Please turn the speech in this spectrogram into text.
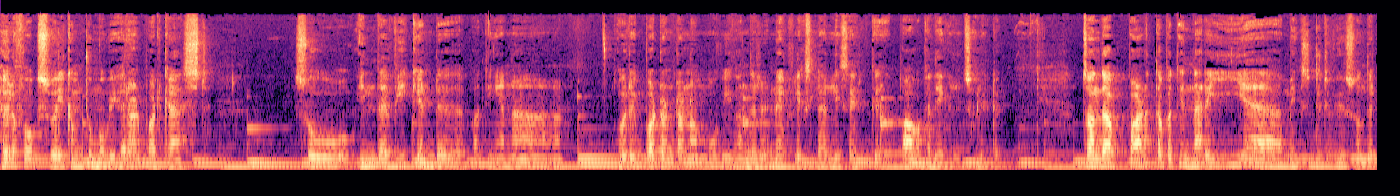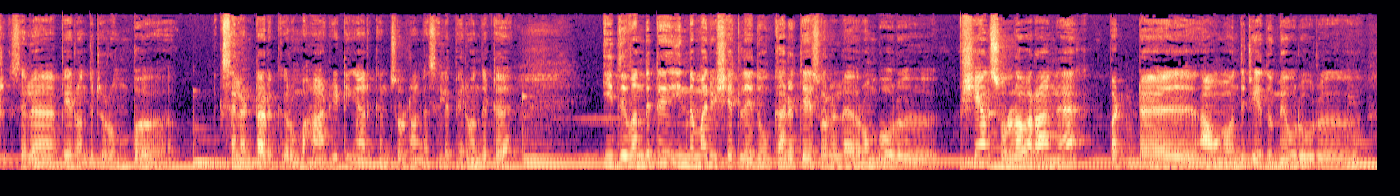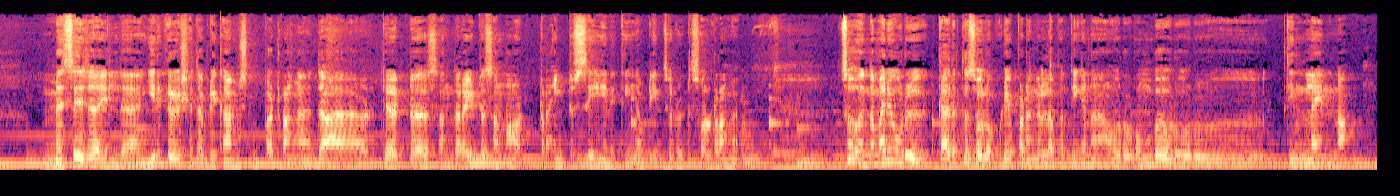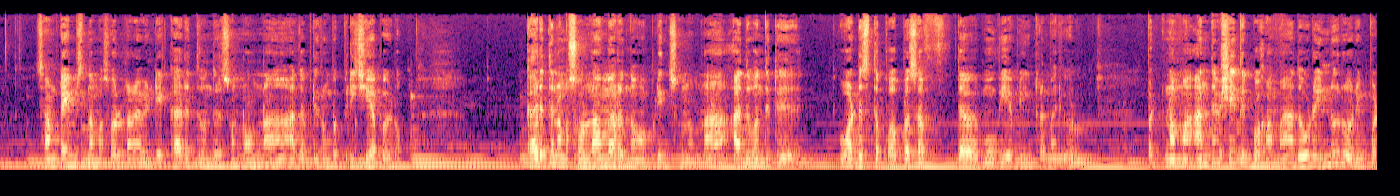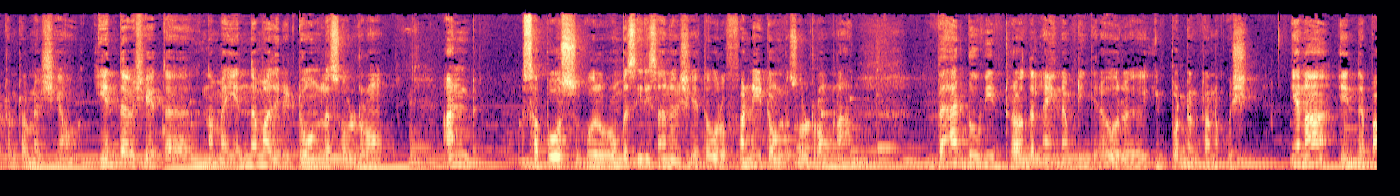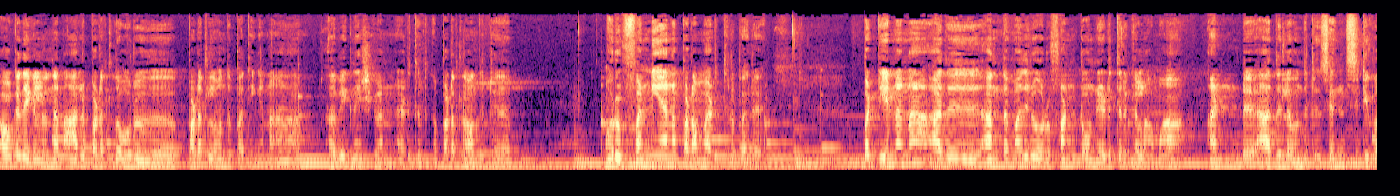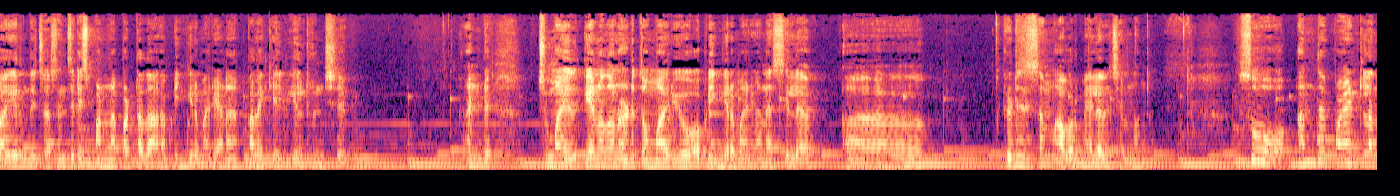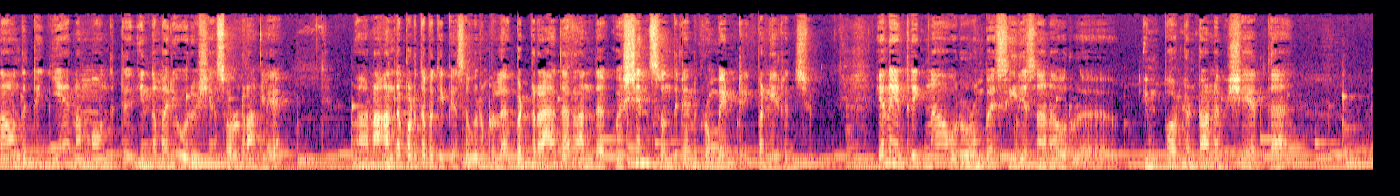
Hello folks welcome to movie herald podcast so இந்த weekend பார்த்தீங்கன்னா ஒரு இம்பார்ட்டண்ட்டான மூவி வந்துட்டு நெட்ஃப்ளிக்ஸில் ரிலீஸ் ஆயிருக்கு பாவக்கதைகள்னு சொல்லிட்டு. ஸோ அந்த படத்தை பற்றி நிறைய மிக்ஸ்டு ரிவ்யூஸ் வந்துட்டு சில பேர் வந்துட்டு ரொம்ப எக்ஸலண்ட்டாக இருக்குது ரொம்ப ஹார்ட் ஹிட்டிங்காக இருக்குதுன்னு சொல்கிறாங்க சில பேர் வந்துட்டு இது வந்துட்டு இந்த மாதிரி விஷயத்தில் எதுவும் கருத்தே சொல்லலை. ரொம்ப ஒரு விஷயம் சொல்ல வராங்க பட் அவங்க வந்துட்டு எதுவுமே ஒரு ஒரு மெசேஜாக இல்லை இருக்கிற விஷயத்தை அப்படியே காமிச்சு பண்ணுறாங்க த டிரெக்டர்ஸ் அந்த writers are not trying to say anything அப்படின்னு சொல்லிட்டு சொல்கிறாங்க ஸோ இந்த மாதிரி ஒரு கருத்து சொல்லக்கூடிய படங்களில் பார்த்தீங்கன்னா ஒரு ரொம்ப ஒரு ஒரு தின் லைன் தான். சம்டைம்ஸ் நம்ம சொல்ல வேண்டிய கருத்து வந்து சொன்னோம்னா அது அப்படியே ரொம்ப பிரிச்சியாக போயிடும். கருத்து நம்ம சொல்லாமல் இருந்தோம் அப்படின்னு சொன்னோம்னா அது வந்துட்டு what is the purpose of the movie அப்படின்ற மாதிரி வரும். பட் நம்ம அந்த விஷயத்துக்கு போகாமல் அதோட இன்னொரு ஒரு இம்பார்ட்டண்ட்டான விஷயம் எந்த விஷயத்த நம்ம எந்த மாதிரி டோனில் சொல்கிறோம் அண்ட் சப்போஸ் ஒரு ரொம்ப சீரியஸான விஷயத்த ஒரு ஃபன்னி டோனில் சொல்கிறோம்னா where do we draw the line அப்படிங்கிற ஒரு இம்பார்ட்டண்ட்டான கொஷின் ஏன்னா இந்த பாவகதைகள் வந்த நாலு படத்தில் ஒரு படத்தில் வந்து பார்த்திங்கன்னா விக்னேஷ் சிவன் எடுத்திருந்த படத்தில் வந்துட்டு ஒரு ஃபன்னியான படமாக எடுத்திருப்பாரு. பட் என்னன்னா அது அந்த மாதிரி ஒரு ஃபன் டோன் எடுத்திருக்கலாமா? அண்டு uh, அதில் வந்துட்டு சென்சிட்டிவாக இருந்துச்சா சென்சிடைஸ் பண்ணப்பட்டதா அப்படிங்கிற மாதிரியான பல கேள்விகள் இருந்துச்சு. அண்டு சும்மா ஏனோதானோ எடுத்த மாதிரியோ அப்படிங்கிற மாதிரியான சில கிரிட்டிசிசம் அவர் மேலே வச்சுருந்தாங்க. ஸோ அந்த பாயிண்டில் தான் வந்துட்டு ஏன் நம்ம வந்துட்டு இந்த மாதிரி ஒரு விஷயம் சொல்கிறாங்களே நான் அந்த படத்தை பற்றி பேச விரும்பலை பட் ரேதர் அந்த கொஷின்ஸ் வந்துட்டு எனக்கு ரொம்ப இன்ட்ரிக் பண்ணியிருந்துச்சு என்ன இன்ட்ரிக்னா ஒரு ரொம்ப சீரியஸான ஒரு இம்பார்ட்டண்ட்டான விஷயத்த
